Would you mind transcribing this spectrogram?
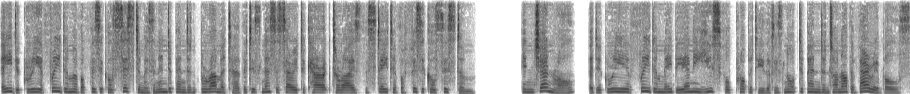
A degree of freedom of a physical system is an independent parameter that is necessary to characterize the state of a physical system. In general, a degree of freedom may be any useful property that is not dependent on other variables.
